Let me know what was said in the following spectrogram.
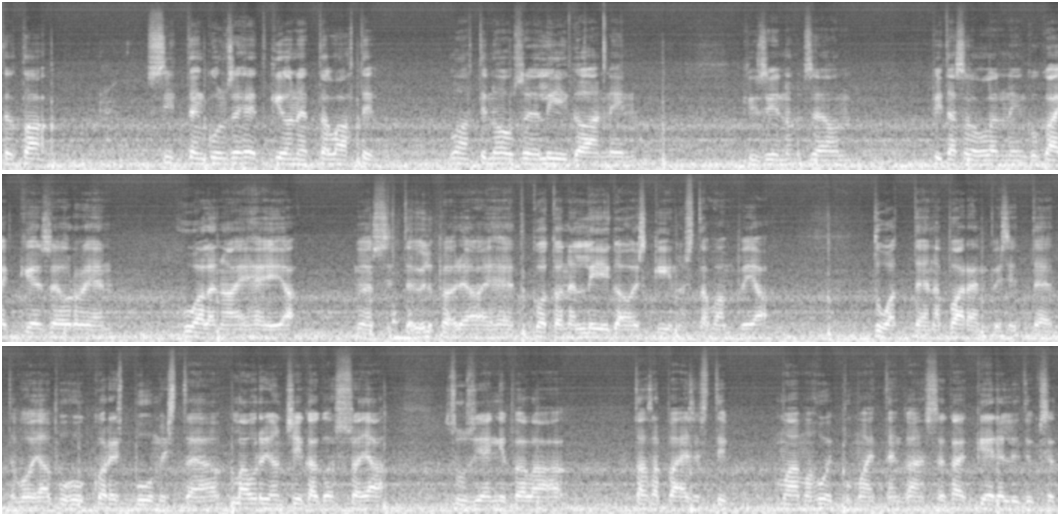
tota, sitten kun se hetki on, että Lahti, Lahti nousee liigaan, niin kyllä siinä se on, pitäisi olla niin kuin kaikkien seurojen huolenaihe ja myös sitten ylpeyden aihe, että kotonen liiga olisi kiinnostavampi ja tuotteena parempi sitten, että voidaan puhua korisbuumista ja Lauri on Chicagossa ja Susiengi pelaa tasapäisesti maailman huippumaiden kanssa. Kaikki edellytykset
